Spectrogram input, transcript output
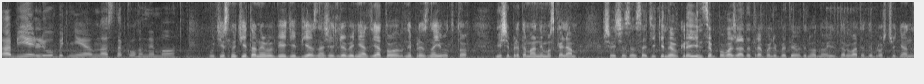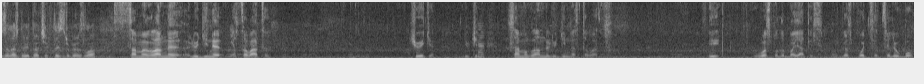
А б'є любить, ні, в нас такого нема. У тісноті та не в обіді б'є, значить любить. Ні, я то не признаю, то більше притаманний москалям. Швидше за все, тільки не українцям поважати, треба любити один одного і дарувати добро щодня, незалежно від того, чи хтось зробив зло. самое главное людине оставаться. Чуете, девчина? Самое главное людине оставаться. И Господа боятись. Господь це любов.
